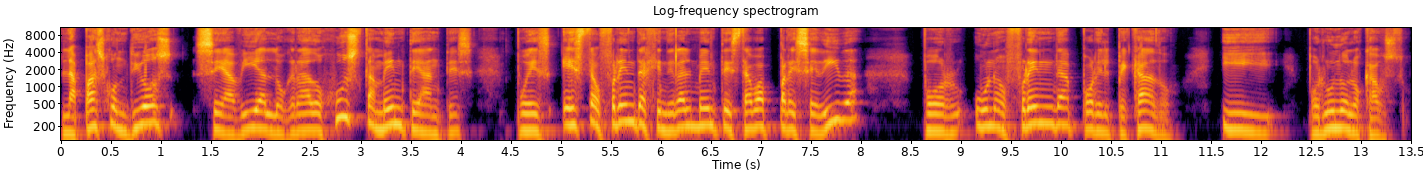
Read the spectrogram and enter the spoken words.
La paz con Dios se había logrado justamente antes, pues esta ofrenda generalmente estaba precedida por una ofrenda por el pecado y por un holocausto.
